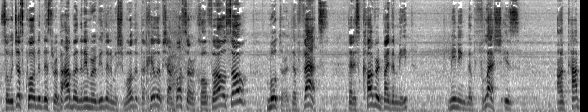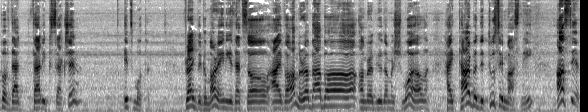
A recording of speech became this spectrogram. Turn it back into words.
So we just quoted this Rabbi Abba in the name of Rabbi Yehuda and Shmuel that the chilib shabosar chofa also mutar the fats that is covered by the meat, meaning the flesh is on top of that fatty section, it's mutar. Frag the Gemara, is that so? I've Amr Abba, Amr Abiyud, Shmuel, Haitarba de Masni, Asir.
